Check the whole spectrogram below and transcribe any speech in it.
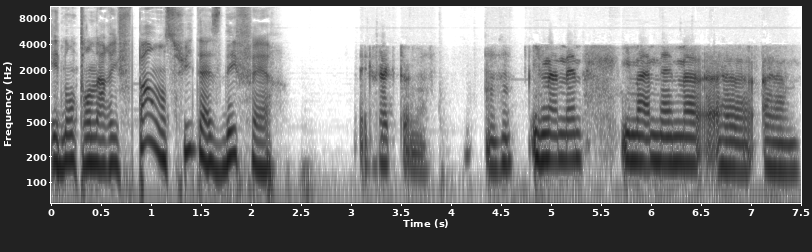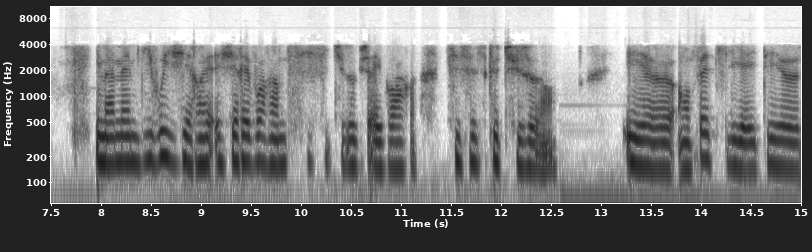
et dont on n'arrive pas ensuite à se défaire. Exactement. Mhm. Il m'a même, il m'a même euh, euh, il m'a même dit oui, j'irai voir un psy si tu veux que j'aille voir, si c'est ce que tu veux. Hein. Et euh, en fait, il y a été euh,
